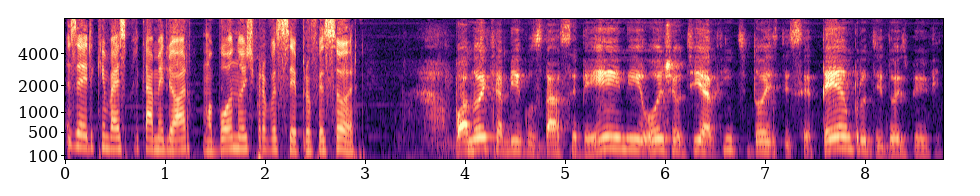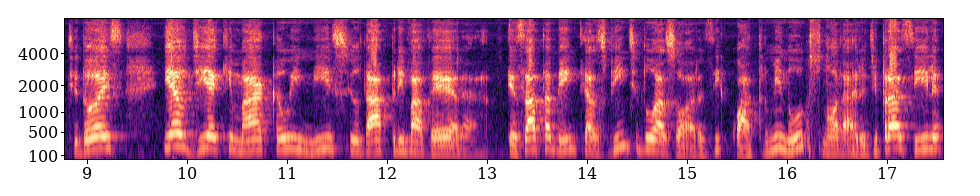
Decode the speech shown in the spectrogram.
Mas é ele quem vai explicar melhor. Uma boa noite para você, professor. Boa noite, amigos da CBN. Hoje é o dia 22 de setembro de 2022 e é o dia que marca o início da primavera exatamente às 22 horas e 4 minutos, no horário de Brasília,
